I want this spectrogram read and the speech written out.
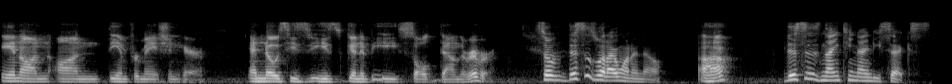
in on on the information here and knows he's he's going to be sold down the river. So this is what I want to know. Uh huh. This is 1996,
